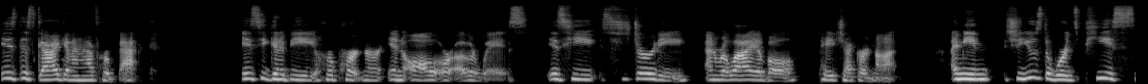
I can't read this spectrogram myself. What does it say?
is this guy going to have her back? Is he going to be her partner in all or other ways? Is he sturdy and reliable, paycheck or not? I mean, she used the words peace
